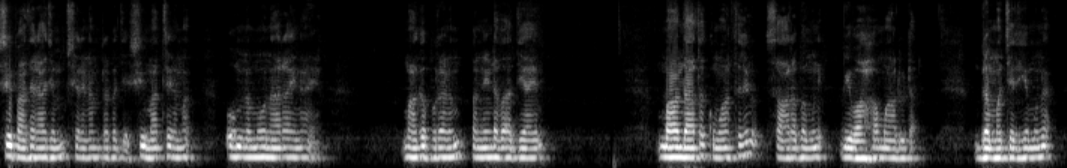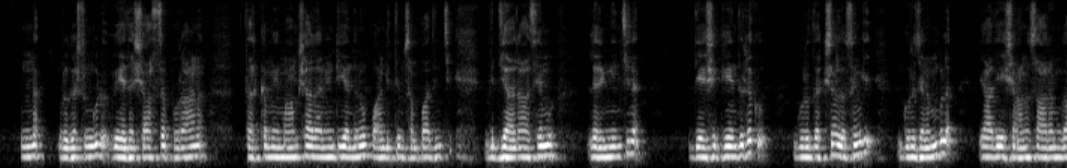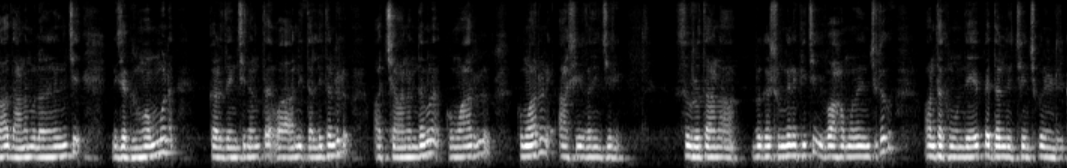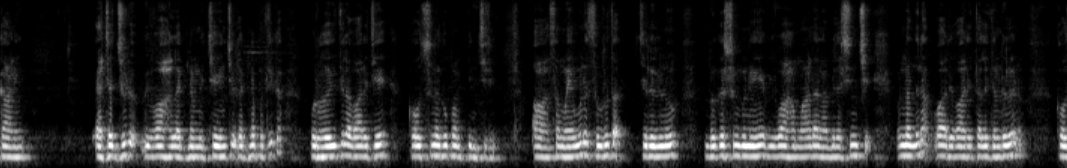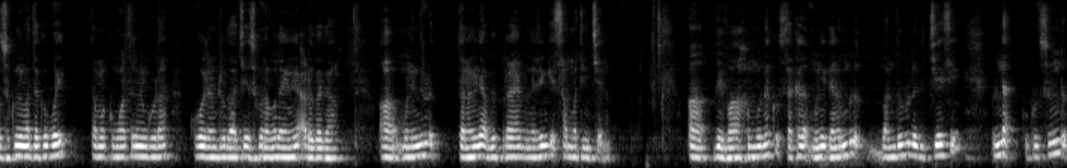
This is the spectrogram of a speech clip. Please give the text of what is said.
శ్రీ పాదరాజం శరణం ప్రపంచ శ్రీమాత్రే నమ. ఓం నమో నారాయణాయ. మాఘపురాణం పన్నెండవ అధ్యాయం. మాందాత కుమార్తెలను సారభముని వివాహమాడుట. బ్రహ్మచర్యమున ఉన్న మృగశృంగుడు వేదశాస్త్ర పురాణ తర్కమీమాంసాలన్నింటి ఎందునూ పాండిత్యం సంపాదించి విద్యారాశయము లెరింగించిన దేశకేంద్రులకు గురుదక్షిణలు సంగి గురుజనంబుల యాదేశానుసారంగా దానముల నుంచి నిజ గృహమున కరుదించినంత వాని తల్లిదండ్రులు అత్యానందమున కుమారులు కుమారుని ఆశీర్వదించిరి. సుహృతాన మృగశృంగునికిచ్చి వివాహమునించుటకు అంతకుముందే పెద్దలు నిశ్చయించుకుని కానీ యచజ్జుడు వివాహ లగ్నం నిశ్చయించు లగ్నపత్రిక పురోహితుల వారిచే కౌసునకు పంపించిరి. ఆ సమయమున సువృత చెలులను మృగశృంగుని వివాహమాడని అభిలషించి ఉన్నందున వారి వారి తల్లిదండ్రులను కౌసుకుని వద్దకు పోయి తమ కుమార్తెలను కూడా కోడండ్రుగా చేసుకునవలని అడగగా ఆ మునీంద్రుడు తన విని అభిప్రాయం నెరింగి సమ్మతించాను. ఆ వివాహమునకు సకల మునిగణములు బంధువులు విచ్చేసి ఉండ కుసుండు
